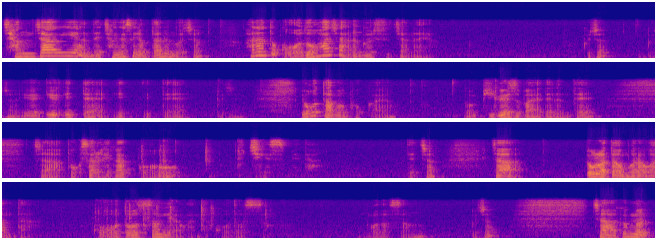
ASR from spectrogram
창작이 안 돼, 창작성이 없다는 거죠. 하나는 또 고도하지 않은 걸 수 있잖아요. 그죠? 그죠? 이, 이, 이때, 이, 이때, 그죠? 요것도 한번 볼까요? 그럼 비교해서 봐야 되는데, 자, 복사를 해갖고 붙이겠습니다. 됐죠? 자, 이걸 갖다가 뭐라고 한다? 고도성이라고 한다. 고도성. 고도성. 그죠? 자, 그러면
